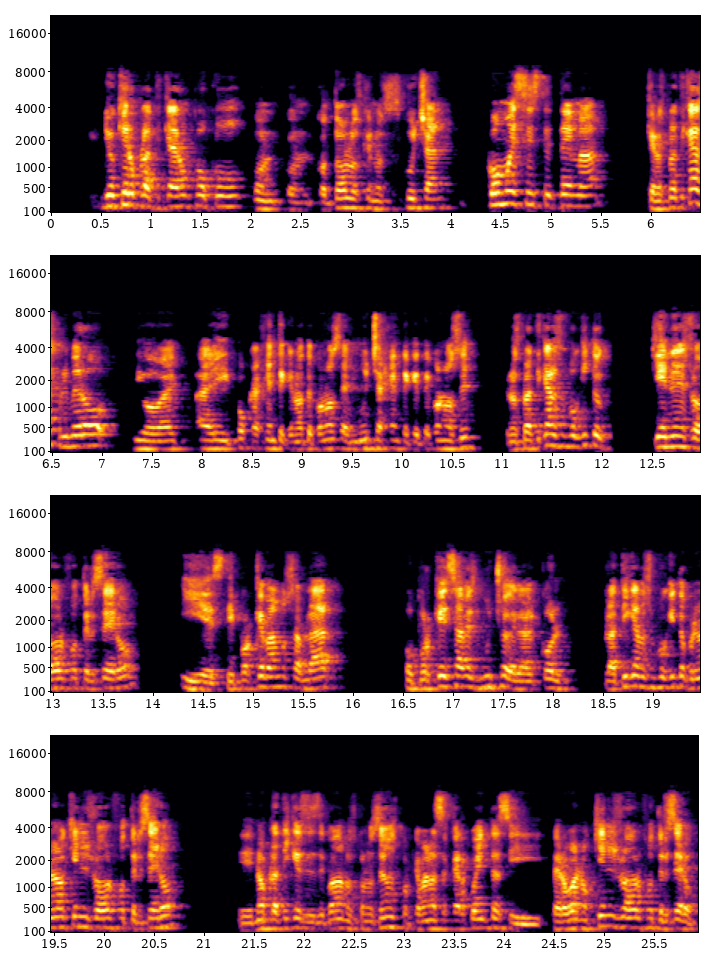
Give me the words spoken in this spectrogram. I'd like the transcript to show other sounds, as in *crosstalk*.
yo quiero platicar un poco con, con, con todos los que nos escuchan ¿Cómo es este tema? Que nos platicabas primero, digo, hay, poca gente que no te conoce, hay mucha gente que te conoce, pero nos platicaras un poquito quién es Rodolfo III y este, por qué vamos a hablar o por qué sabes mucho del alcohol. Platícanos un poquito primero quién es Rodolfo III. Eh, no platiques desde cuándo nos conocemos porque van a sacar cuentas y, pero bueno, ¿quién es Rodolfo III?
